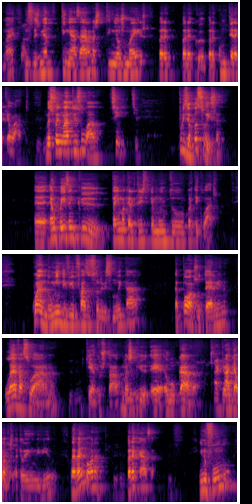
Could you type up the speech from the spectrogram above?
não é? Claro. Infelizmente tinha as armas, tinha os meios para, para, para cometer aquele ato. Mas foi um ato isolado. Sim, sim. Por exemplo, a Suíça eh, é um país em que tem uma característica muito particular. Quando um indivíduo faz o serviço militar, após o término, leva a sua arma, Uhum. que é do Estado, mas Uhum. que é alocada àquela, àquele indivíduo, leva embora Uhum. para casa. E no fundo,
